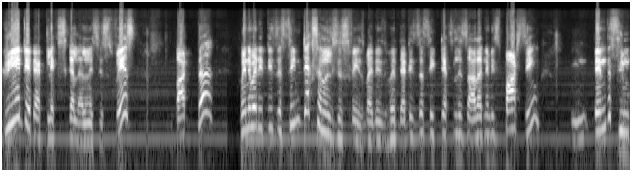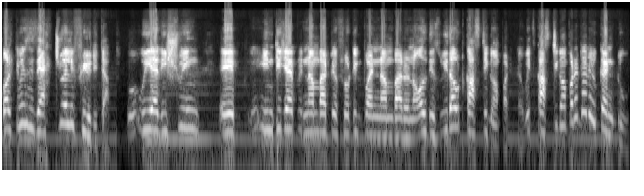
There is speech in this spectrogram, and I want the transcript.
created at lexical analysis phase, but the whenever it is a syntax analysis phase, by this that is the syntax analysis, other name is parsing, mm, then the symbol tables is actually filled it up. We are issuing a integer number to a floating point number and all this without casting operator. With casting operator, you can do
